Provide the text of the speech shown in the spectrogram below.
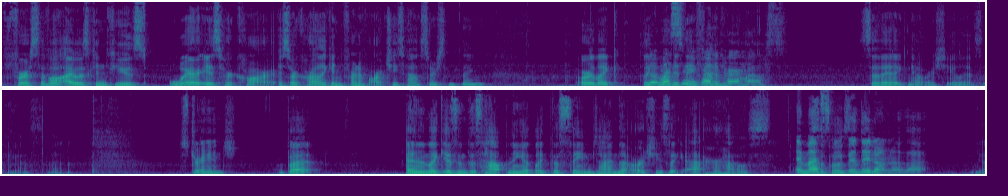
first of all, I was confused. Where is her car? Is her car like in front of Archie's house or something? Or like like where did they in front find of her car? house. So they like know where she lives, I guess. I don't know. Strange. But and like isn't this happening at like the same time that Archie's like at her house? It must be, but they don't know that. Yeah.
